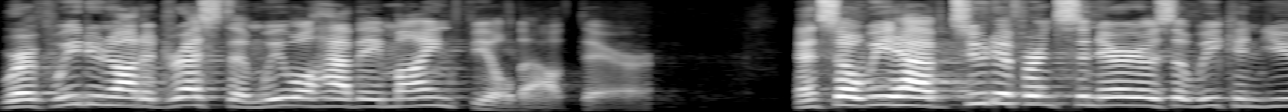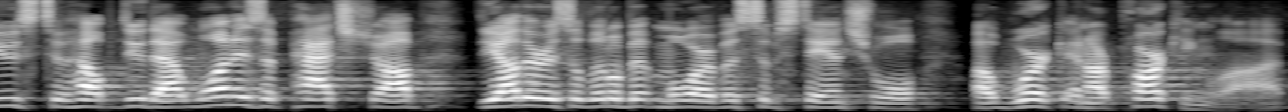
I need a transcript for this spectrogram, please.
where if we do not address them, we will have a minefield out there. And so we have two different scenarios that we can use to help do that. One is a patch job, the other is a little bit more of a substantial uh, work in our parking lot.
